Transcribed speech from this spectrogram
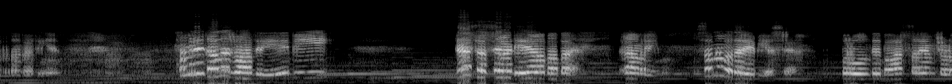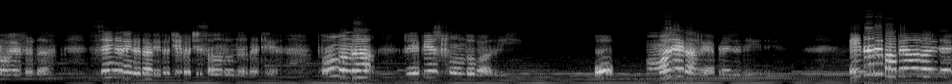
ਦੀਆਂ ਹਰਕਤਾਂ ਕਰਦੀਆਂ ਹੁਣ ਮੇਰੀ ਗੱਲ ਦਾ ਜਵਾਬ ਦੇ ਜਿਹੜਾ ਸੱਸੇ ਦਾ ਬਾਬਾ ਰਾਮ ਰਹੀਮ ਸਭ ਨੂੰ ਪਤਾ ਰੇਪੀਸਟ ਹੈ। ਪਰੋਲ ਦੇ ਬਾਹਰ ਸਾਰੇ ਚੜਾ ਹੋਇਆ ਫਿਰਦਾ ਸਿੰਘ ਨੇ ਘਟਾੜੇ 25 25 ਸਾਲਾਂ ਤੋਂ ਅੰਦਰ ਬੈਠੇ ਆ ਪਰ ਉਹ ਬੰਦਾ ਰੇਪੀਸਟ ਹੋਣ ਤੋਂ ਬਾਅਦ ਵੀ ਉਹ ਮਜ਼ੇ ਕਰ ਰਿਹਾ ਆਪਣੀ ਜ਼ਿੰਦਗੀ ਦੇ। ਇਦਾਂ ਦੇ ਬਾਬਿਆਂ ਦਾ ਬਾਰੇ ਤੇਰਾ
